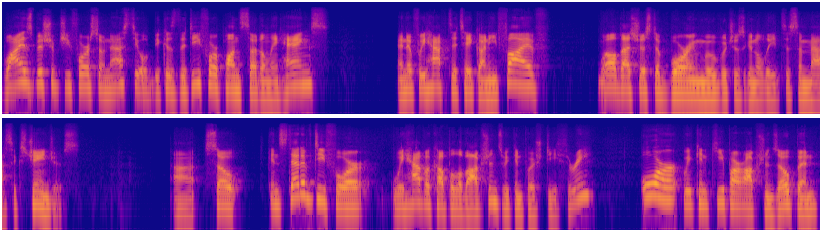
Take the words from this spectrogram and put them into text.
why is bishop g4 so nasty? Well, because the d4 pawn suddenly hangs. And if we have to take on e5, well, that's just a boring move, which is going to lead to some mass exchanges. Uh, so instead of d4, we have a couple of options. We can push d3, or we can keep our options open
